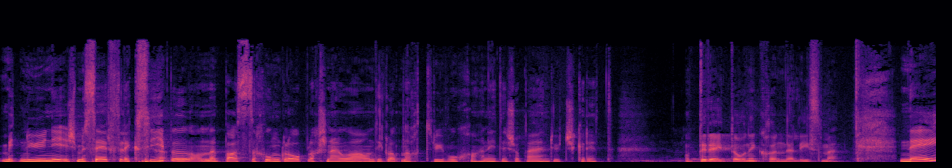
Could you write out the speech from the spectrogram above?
mit 9 ist man sehr flexibel ja. und man passt sich unglaublich schnell an. Und ich glaube, nach drei Wochen habe ich dann schon Berndeutsch geredet. Und ihr hättet auch nicht können lesen Nein,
